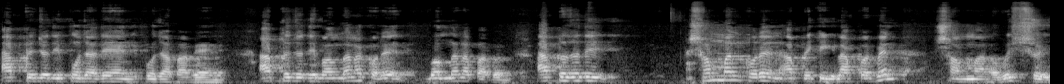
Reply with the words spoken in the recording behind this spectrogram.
আপনি যদি পূজা দেন, পূজা পাবেন। আপনি যদি বন্দনা করেন, বন্দনা পাবেন। আপনি যদি সম্মান করেন, আপনি কি লাভ করবেন? সম্মান অবশ্যই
